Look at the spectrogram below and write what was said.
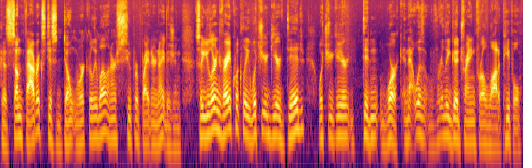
Because some fabrics just don't work really well and are super bright under night vision. So you learned very quickly what your gear did, what your gear didn't work, and that was really good training for a lot of people.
